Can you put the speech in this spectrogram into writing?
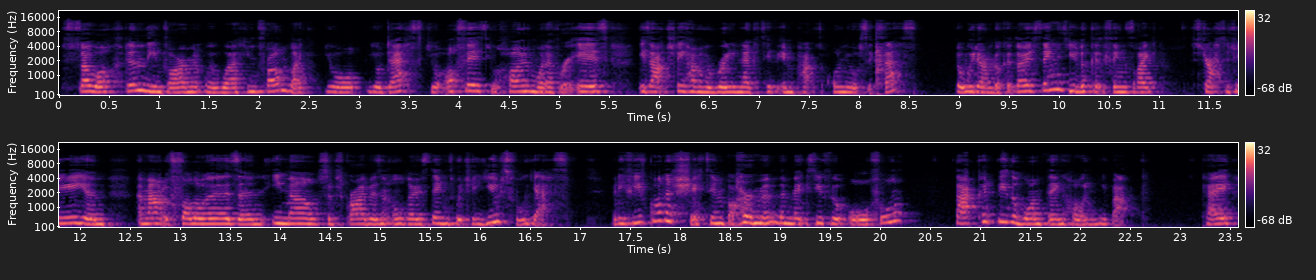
So often, the environment we're working from, like your your desk, your office, your home, whatever it is, is actually having a really negative impact on your success. But we don't look at those things. You look at things like strategy and amount of followers and email subscribers and all those things, which are useful, yes. But if you've got a shit environment that makes you feel awful, that could be the one thing holding you back. Okay,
